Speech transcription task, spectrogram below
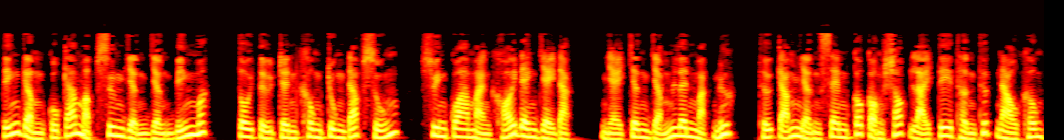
tiếng gầm của cá mập xương dần dần biến mất, tôi từ trên không trung đáp xuống, xuyên qua màn khói đen dày đặc, nhẹ chân dẫm lên mặt nước, thử cảm nhận xem có còn sót lại tia thần thức nào không.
